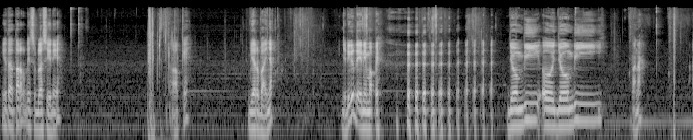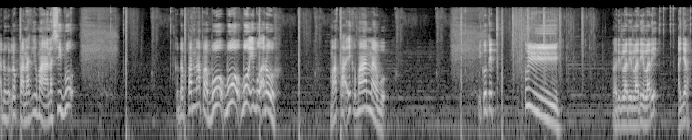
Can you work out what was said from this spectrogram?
Kita taruh di sebelah sini ya. Oke. Biar banyak. Jadi gede nih map ya. zombie, oh zombie. Panah? Aduh, lo panah gimana sih, Bu? Ke depan apa? Bu, Bu, Bu, Ibu, aduh. Matanya ke mana, Bu? Ikutin. Wih. Lari lari lari lari. Ajar.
